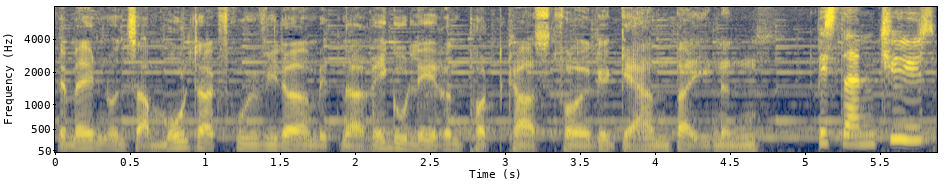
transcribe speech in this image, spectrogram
Wir melden uns am Montag früh wieder mit einer regulären Podcast-Folge gern bei Ihnen. Bis dann, tschüss.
